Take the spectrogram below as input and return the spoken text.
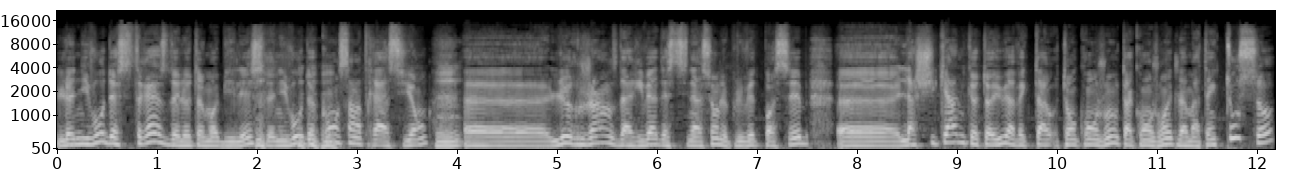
le niveau de stress de l'automobiliste, le niveau de concentration, euh, l'urgence d'arriver à destination le plus vite possible, euh, la chicane que tu as eue avec ta- ton conjoint ou ta conjointe le matin, tout ça,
